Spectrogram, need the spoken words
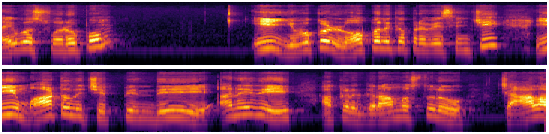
దైవ స్వరూపం ఈ యువకుడు లోపలికి ప్రవేశించి ఈ మాటలు చెప్పింది అనేది అక్కడ గ్రామస్తులు చాలా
